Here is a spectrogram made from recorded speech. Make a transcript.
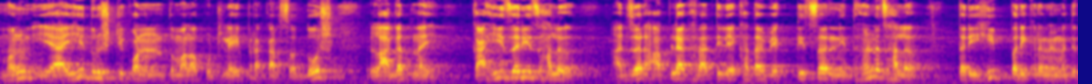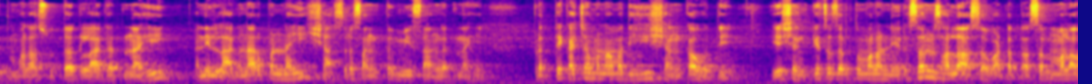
म्हणून याही दृष्टिकोनानं तुम्हाला कुठल्याही प्रकारचा दोष लागत नाही. काही जरी झालं जर आपल्या घरातील एखाद्या व्यक्तीचं निधन झालं तरीही परिक्रमेमध्ये तुम्हाला सुतक लागत नाही आणि लागणार पण नाही शास्त्र सांगतं मी सांगत नाही. प्रत्येकाच्या मनामध्ये ही शंका होती. या शंकेचं जर तुम्हाला निरसन झालं असं वाटत असेल मला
